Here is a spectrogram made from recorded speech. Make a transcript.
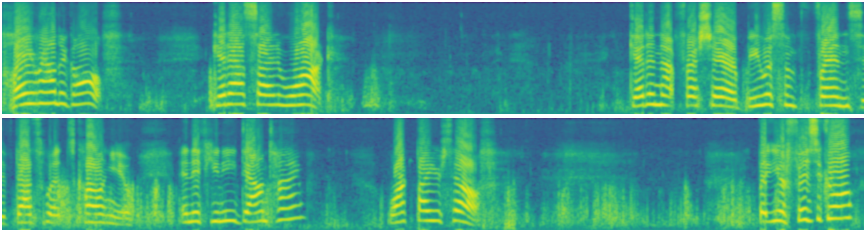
play around a golf, get outside and walk. Get in that fresh air, be with some friends if that's what's calling you. And if you need downtime, walk by yourself. But your physical,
